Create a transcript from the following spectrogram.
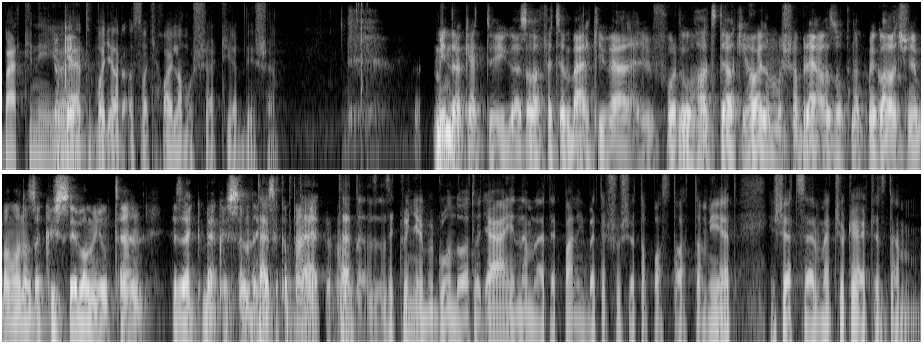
bárkinél jöhet, okay. vagy az vagy hajlamosság kérdése? Mind a kettő igaz. Alapvetően bárkivel előfordulhat, de aki hajlamosabb rá, azoknak meg alacsonyabban van az a küszöb, ami után ezek beköszönnek, tehát, ezek a pánikra. Tehát, tehát ez egy könnyebbű gondolat, hogy á, én nem lehetek pánikbeteg, sose tapasztaltam ilyet, és egyszer mert csak elkezdem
